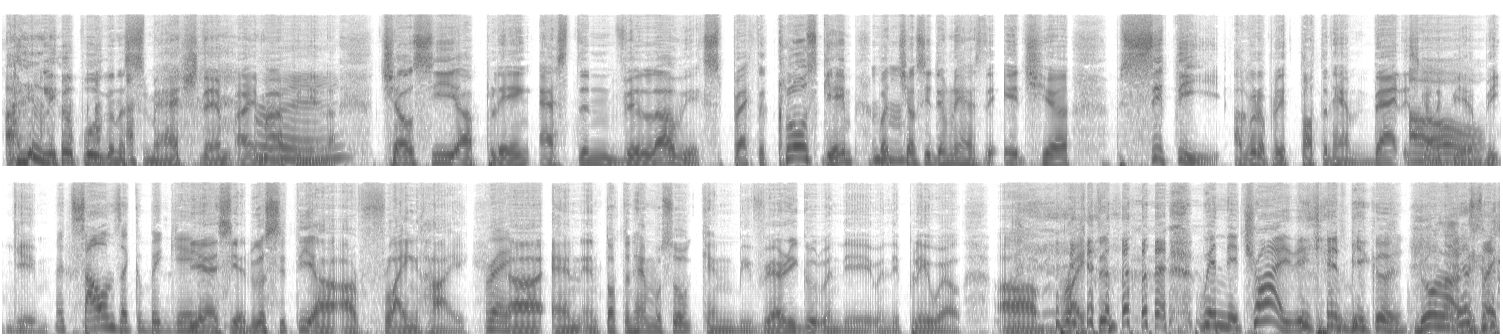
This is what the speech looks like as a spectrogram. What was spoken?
I think Liverpool is going to smash them, uh, in my opinion. lah. Chelsea are playing Aston Villa. We expect a close game, but Chelsea definitely has the edge here. City are going to play Tottenham. That is going to be a Oh. big game. It sounds like a big game. Yes, yes, because City are, are flying high, Right. Uh, and and Tottenham also can be very good when they when they play well. Uh, Brighton, When they try, they can be good. no lah, It's like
